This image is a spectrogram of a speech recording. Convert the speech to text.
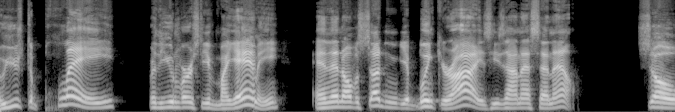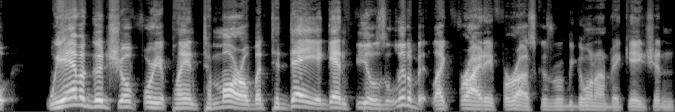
who used to play for the University of Miami. And then all of a sudden, you blink your eyes, he's on SNL. So we have a good show for you planned tomorrow. But today, again, feels a little bit like Friday for us because we'll be going on vacation.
